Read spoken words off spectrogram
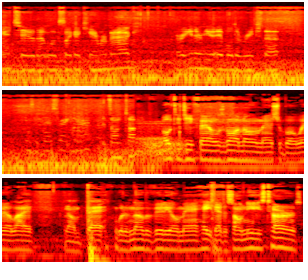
you two that looks like a camera bag. Are either of you able to reach that? Is it this right here? It's on top. OTG fam, what's going on, man? It's your boy Way of Life, and I'm back with another video, man. Hate that it's on these terms,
